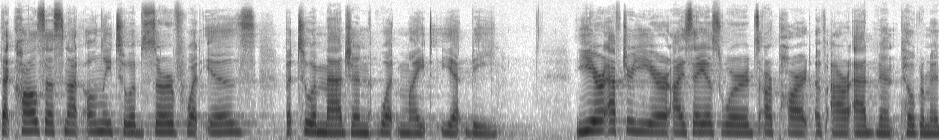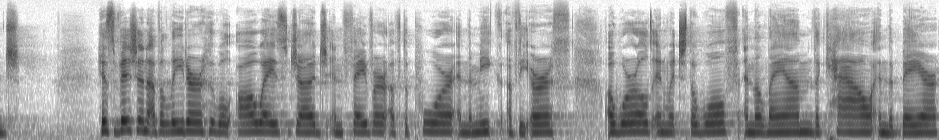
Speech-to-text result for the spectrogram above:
that calls us not only to observe what is, but to imagine what might yet be. Year after year, Isaiah's words are part of our Advent pilgrimage. His vision of a leader who will always judge in favor of the poor and the meek of the earth, a world in which the wolf and the lamb, the cow and the bear,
